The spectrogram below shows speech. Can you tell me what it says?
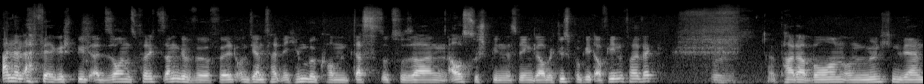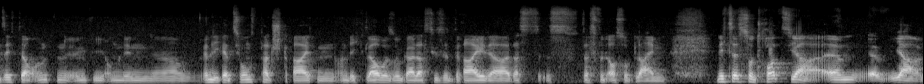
anderen Abwehr gespielt als sonst, völlig zusammengewürfelt und sie haben es halt nicht hinbekommen, das sozusagen auszuspielen. Deswegen glaube ich, Duisburg geht auf jeden Fall weg. Mhm. Paderborn und München werden sich da unten irgendwie um den äh, Relegationsplatz streiten. Und ich glaube sogar, dass diese drei da, das, ist, das wird auch so bleiben. Nichtsdestotrotz, ja, ähm, äh, ja,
